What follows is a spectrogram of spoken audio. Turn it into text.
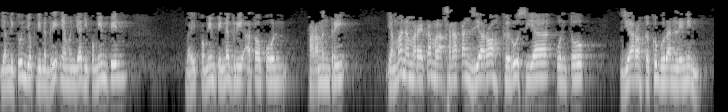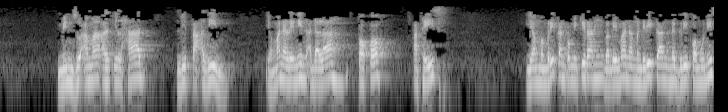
yang ditunjuk di negerinya menjadi pemimpin baik pemimpin negeri ataupun para menteri yang mana mereka melaksanakan ziarah ke Rusia untuk ziarah ke kuburan Lenin min zu'ama al-ilhad li ta'zim. Yang mana Lenin adalah tokoh ateis yang memberikan pemikiran bagaimana mendirikan negeri komunis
